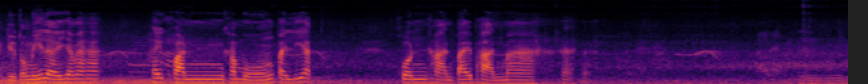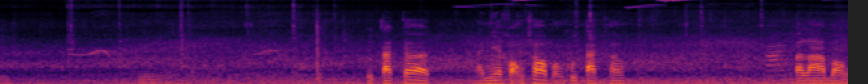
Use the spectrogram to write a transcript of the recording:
กอยู่ตรงนี้เลยใช่ไหมฮะ ให้ควันขโมงไปเรียกคนผ่านไปผ่านมาอืมนี่ครูตั๊กก็อันเนี้ยของชอบของครูตั๊กเขา ปลาบอง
